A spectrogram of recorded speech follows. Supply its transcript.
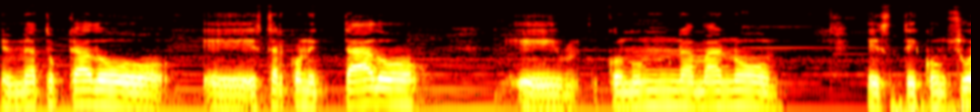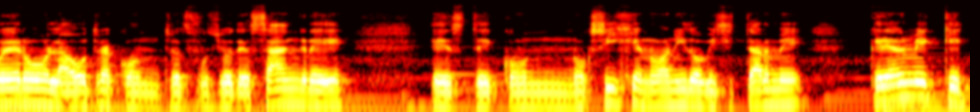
eh, me ha tocado eh, estar conectado eh, con una mano este, con suero, la otra con transfusión de sangre, este, con oxígeno, han ido a visitarme. Créanme que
